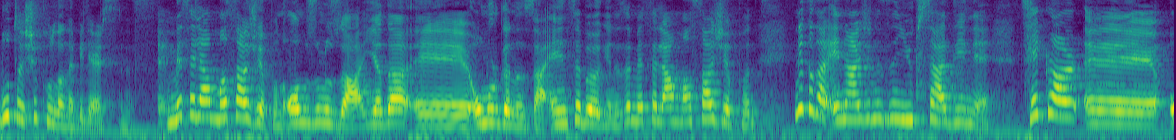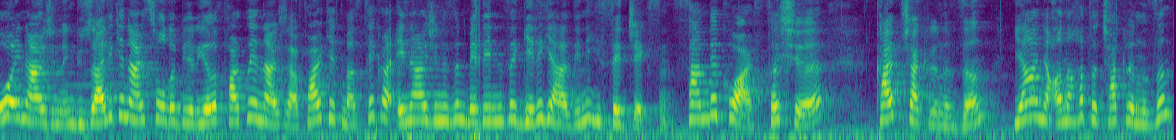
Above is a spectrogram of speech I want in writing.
bu taşı kullanabilirsiniz. Mesela masaj yapın omzunuza ya da e, omurganıza, ense bölgenize mesela masaj yapın. Ne kadar enerjinizin yükseldiğini, tekrar e, o enerjinin güzellik enerjisi olabilir ya da farklı enerjiler fark etmez. Tekrar enerjinizin bedeninize geri geldiğini hissedeceksiniz. Pembe kuars taşı kalp çakranızın yani anahata çakranızın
